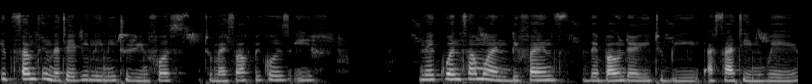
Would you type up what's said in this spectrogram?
It's something that i really need to reinforce to myself because if like when someone defines the boundary to be a certain way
